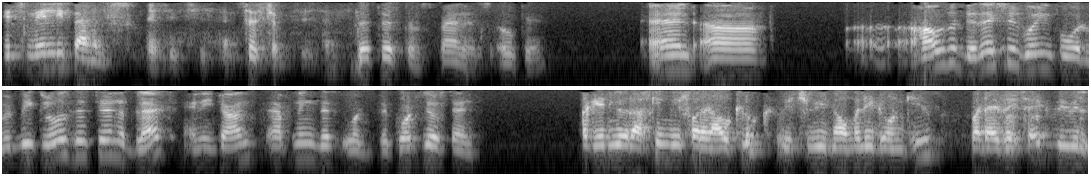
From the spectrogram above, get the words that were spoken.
It's mainly panels. Yes, it's system. System. system. The systems, panels, okay. And uh, uh, how's the direction going forward? Would we close this year in the black? Any chance happening this? What, what's your sense? Again, you are asking me for an outlook, which we normally don't give. But as I said, we will.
